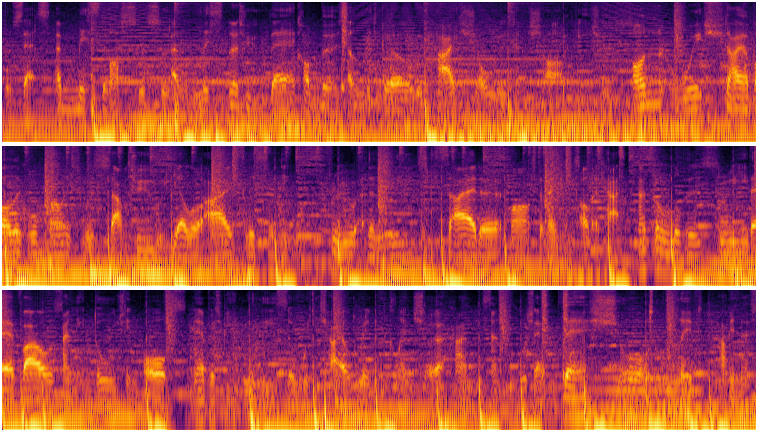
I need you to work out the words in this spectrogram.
footsteps, amidst the moss stood a listener to their converse, a little girl with high shoulders and sharp features, on which diabolical malice was stamped. Two yellow eyes glistening through the leaves beside her marked the vengeance of a cat. As the lovers breathed their vows and indulged in hopes never to be released, the wicked child ring clenched her hands and pushed them. Their short-lived happiness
